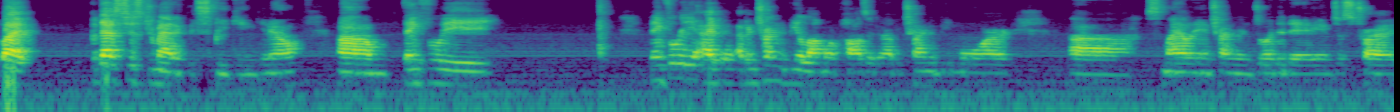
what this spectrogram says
But but that's just dramatically speaking, you know. Um, thankfully, thankfully, I've, I've been trying to be a lot more positive. I've been trying to be more uh, smiling and trying to enjoy the day and just try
